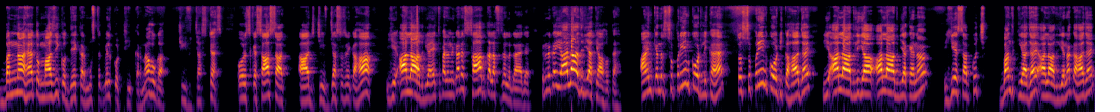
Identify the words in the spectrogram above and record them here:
बनना है तो माजी को देखकर मुस्तकबिल को ठीक करना होगा, चीफ जस्टिस। और इसके साथ साथ आज चीफ जस्टिस ने कहा ये आला अदलिया एक तो पहले उन्होंने कहा साहब का लफ्ज लगाया जाए। फिर उन्होंने कहा आला अदलिया क्या होता है? आइन के अंदर सुप्रीम कोर्ट लिखा है तो सुप्रीम कोर्ट ही कहा जाए, ये आला अदलिया आला अदलिया कहना, ये सब कुछ बंद किया जाए, आला अदलिया ना कहा जाए,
